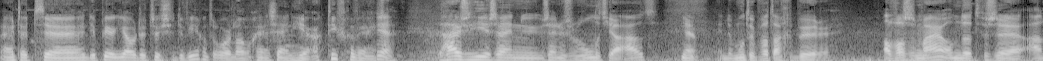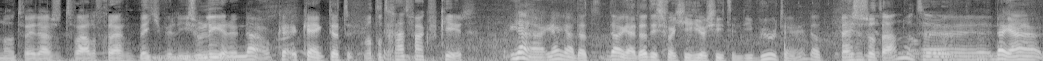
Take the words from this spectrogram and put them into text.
uit het, eh, de periode tussen de wereldoorlogen... en zijn hier actief geweest. Ja. De huizen hier zijn nu, zijn nu zo'n 100 jaar oud. Ja. En er moet ook wat aan gebeuren. Al was het maar omdat we ze anno 2012 graag een beetje willen isoleren. Nou, kijk, dat... Want het gaat vaak verkeerd. Ja, ja, ja, dat, nou ja, dat is wat je hier ziet in die buurten. Hè. Dat, Wijs eens wat aan. Want, eh, Eh, nou ja, eh,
